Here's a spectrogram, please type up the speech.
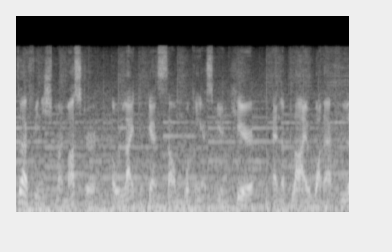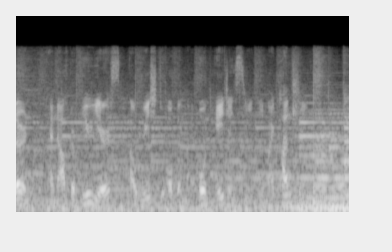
After I finish my master, I would like to get some working experience here and apply what I've learned and after a few years, I wish to open my own agency in my country.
